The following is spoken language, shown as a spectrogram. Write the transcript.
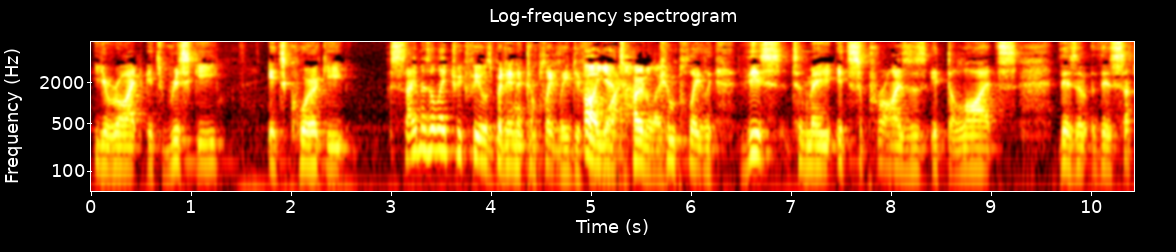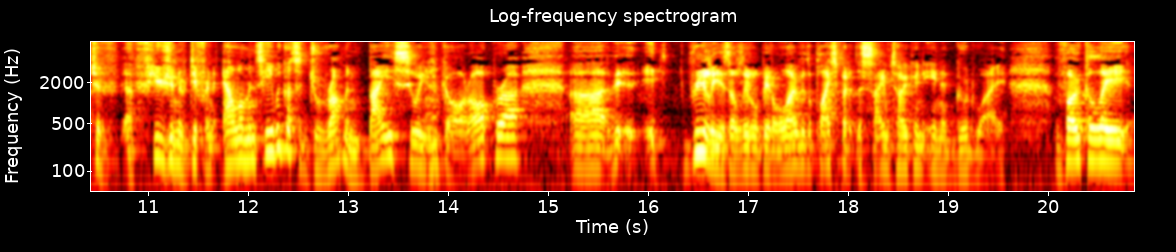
You're right, it's risky, it's quirky, same as electric fields, but in a completely different oh, yeah, way. totally. Completely. This, to me, it surprises, it delights. There's a there's such a, a fusion of different elements here. We've got some drum and bass. We've mm. got opera. Uh, it really is a little bit all over the place, but at the same token, in a good way. Vocally,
